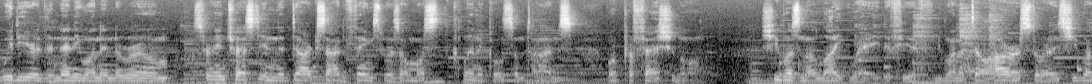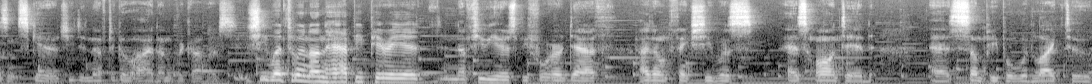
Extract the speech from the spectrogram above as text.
wittier than anyone in the room. Her interest in the dark side of things was almost clinical sometimes or professional. She wasn't a lightweight. If you, if you want to tell horror stories, she wasn't scared. She didn't have to go hide under the covers. She went through an unhappy period in a few years before her death. I don't think she was as haunted as some people would like to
